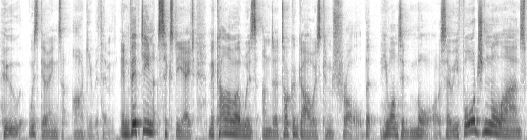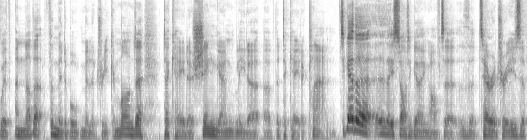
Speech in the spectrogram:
who was going to argue with him? In 1568, Mikawa was under Tokugawa's control, but he wanted more, so he forged an alliance with another formidable military commander, Takeda Shingen, leader of the Takeda clan. Together, they started going after the territories of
